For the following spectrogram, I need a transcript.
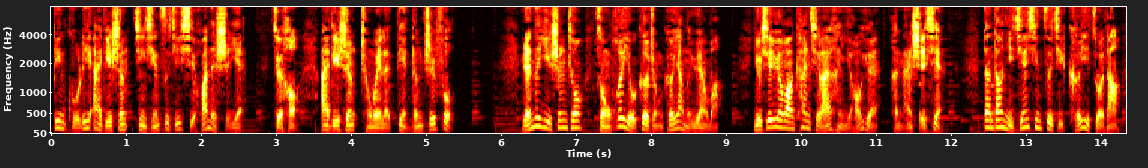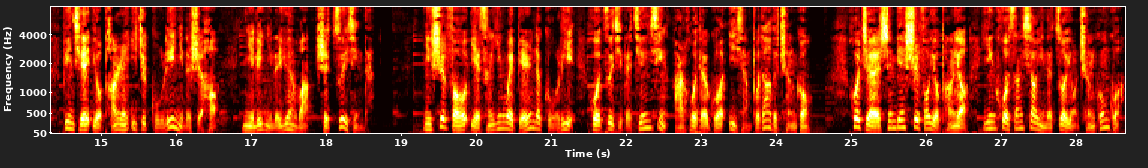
并鼓励爱迪生进行自己喜欢的实验。最后，爱迪生成为了电灯之父。人的一生中，总会有各种各样的愿望。有些愿望看起来很遥远，很难实现，但当你坚信自己可以做到，并且有旁人一直鼓励你的时候，你离你的愿望是最近的。你是否也曾因为别人的鼓励或自己的坚信而获得过意想不到的成功？或者身边是否有朋友因霍桑效应的作用成功过？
